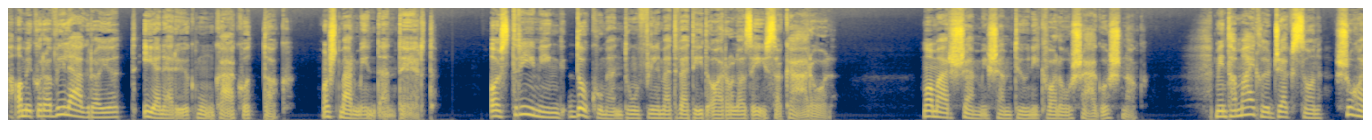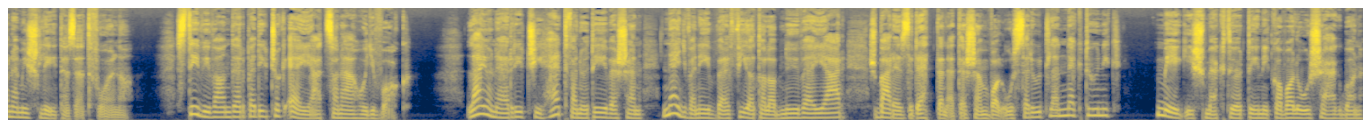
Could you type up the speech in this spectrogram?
Amikor a világra jött, ilyen erők munkálkodtak. Most már mindent ért. A streaming dokumentumfilmet vetít arról az éjszakáról. Ma már semmi sem tűnik valóságosnak. Mintha Michael Jackson soha nem is létezett volna. Stevie Wonder pedig csak eljátszaná, hogy vak. Lionel Richie 75 évesen, 40 évvel fiatalabb nővel jár, s bár ez rettenetesen valószerűtlennek tűnik, mégis megtörténik a valóságban,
